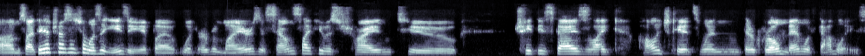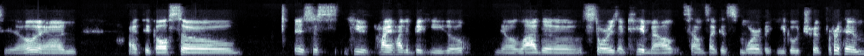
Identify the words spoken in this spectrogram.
Um, so I think that transition wasn't easy, but with Urban Myers, it sounds like he was trying to treat these guys like college kids when they're grown men with families, you know. And I think also it's just he probably had a big ego. You know, a lot of the stories that came out sounds like it's more of an ego trip for him.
